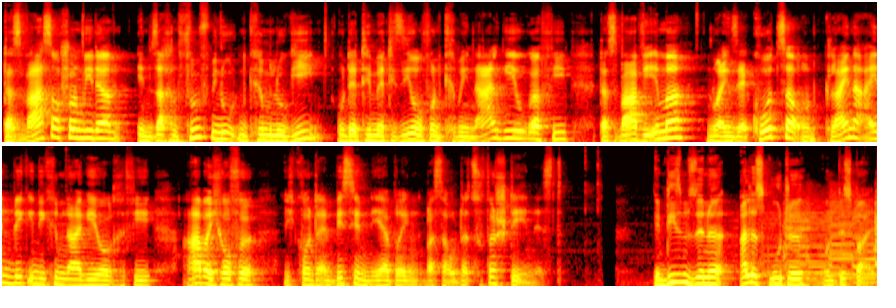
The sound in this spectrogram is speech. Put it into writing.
Das war's auch schon wieder in Sachen 5 Minuten Kriminologie und der Thematisierung von Kriminalgeografie. Das war wie immer nur ein sehr kurzer und kleiner Einblick in die Kriminalgeografie, aber ich hoffe, ich konnte ein bisschen näher bringen, was darunter zu verstehen ist. In diesem Sinne alles Gute und bis bald.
